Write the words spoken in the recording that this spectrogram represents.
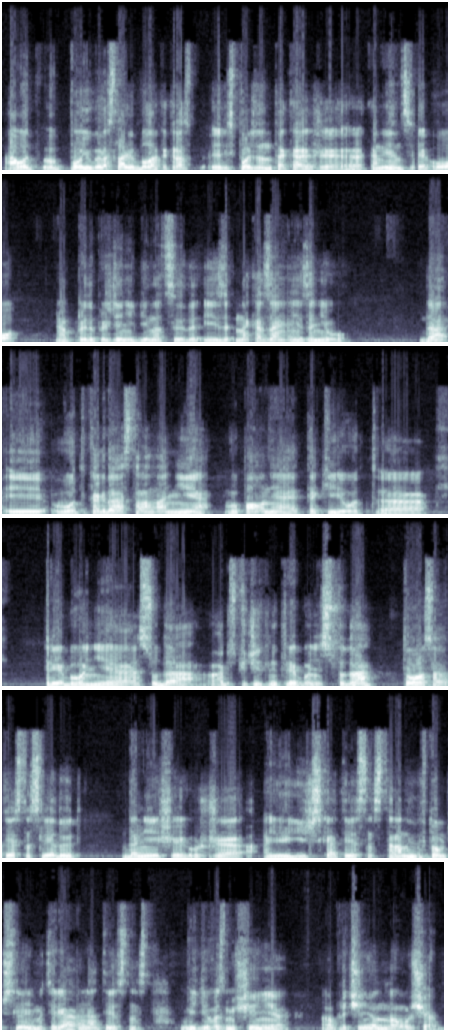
А вот по Югославии была как раз использована такая же конвенция о Э, предупреждение геноцида и наказания за него. Да, и вот когда страна не выполняет такие вот э, требования суда, обеспечительные требования суда, то, соответственно, следует дальнейшая уже юридическая ответственность стороны, в том числе и материальная ответственность в виде возмещения причиненного ущерба.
